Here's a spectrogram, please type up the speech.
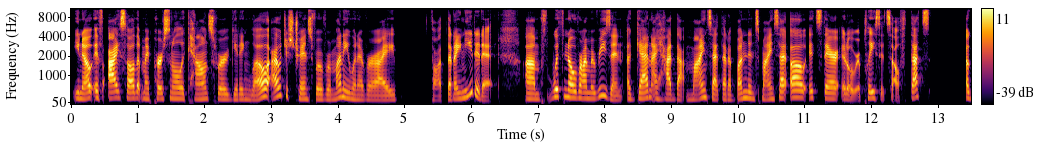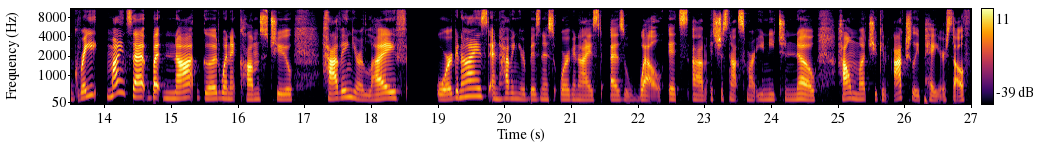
You know, if I saw that my personal accounts were getting low, I would just transfer over money whenever I thought that I needed it um, with no rhyme or reason. Again, I had that mindset, that abundance mindset. Oh, it's there, it'll replace itself. That's a great mindset, but not good when it comes to having your life organized and having your business organized as well. It's um, it's just not smart. You need to know how much you can actually pay yourself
